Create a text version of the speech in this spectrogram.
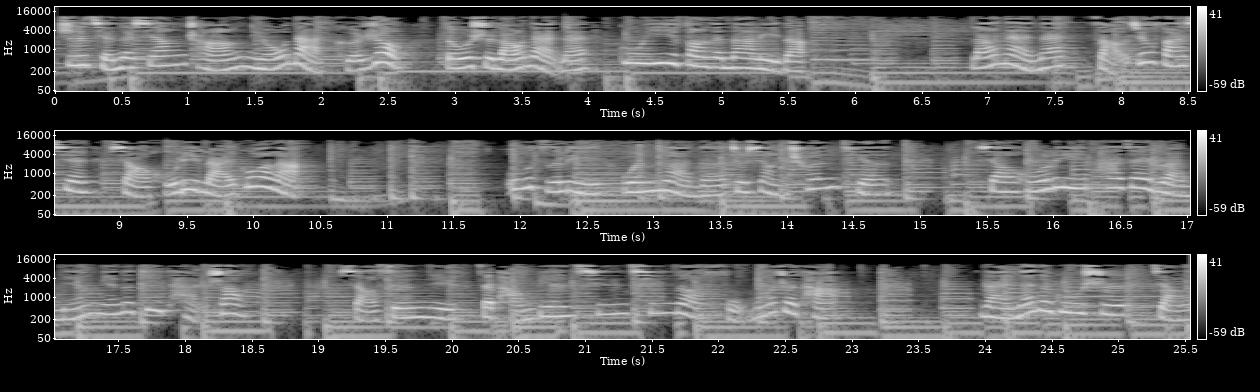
之前的香肠、牛奶和肉都是老奶奶故意放在那里的。老奶奶早就发现小狐狸来过啦。屋子里温暖的就像春天，小狐狸趴在软绵绵的地毯上，小孙女在旁边轻轻地抚摸着它。奶奶的故事讲了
